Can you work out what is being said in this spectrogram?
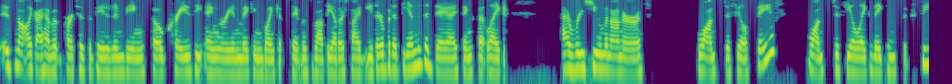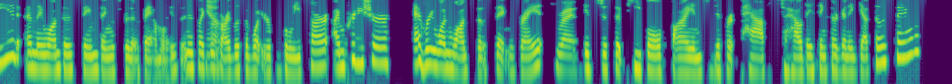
it's not like I haven't participated in being so crazy angry and making blanket statements about the other side either. But at the end of the day, I think that like every human on earth wants to feel safe, wants to feel like they can succeed, and they want those same things for their families. And it's like, Yeah. regardless of what your beliefs are, I'm pretty sure everyone wants those things, right? Right. It's just that people find different paths to how they think they're going to get those things.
